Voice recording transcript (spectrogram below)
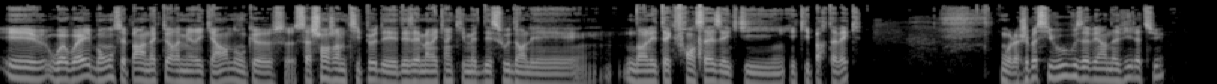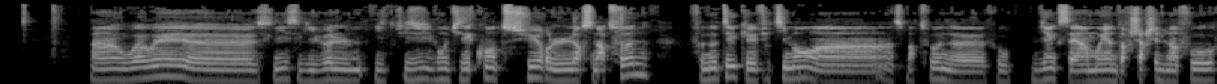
et Huawei, bon, c'est pas un acteur américain, donc euh, ça change un petit peu des, des, Américains qui mettent des sous dans les dans les techs françaises et qui et qui partent avec. Voilà, je sais pas si vous vous avez un avis là-dessus. Ben, Huawei, euh, c'est qu'ils veulent ils, vont utiliser Quant sur leur smartphone faut noter qu'effectivement un, un, smartphone, euh, faut bien que ça ait un moyen de rechercher de l'info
